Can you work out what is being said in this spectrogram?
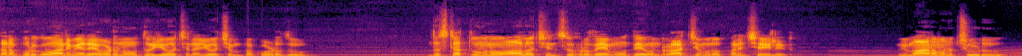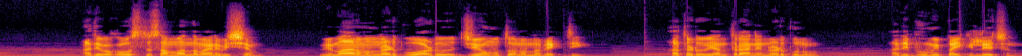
తన పొరుగువాని మీద ఎవడునూ దుర్యోచన యోచింపకూడదు. దుష్టత్వమును ఆలోచించు హృదయము దేవుని రాజ్యములో పనిచేయలేదు. విమానమును చూడు అది ఒక వస్తు సంబంధమైన విషయం. విమానమును నడుపువాడు జీవముతోనున్న వ్యక్తి. అతడు యంత్రాన్ని నడుపును అది భూమిపైకి లేచును.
